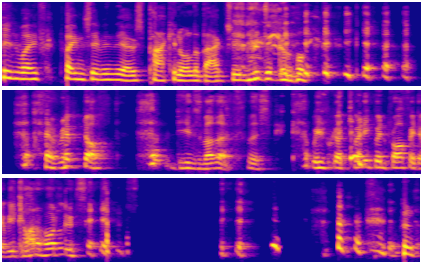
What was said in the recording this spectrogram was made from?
His wife finds him in the house packing all the bags we need to go. yeah. I ripped off Dean's mother this. We've got 20 quid profit and we can't afford to lose it. one,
